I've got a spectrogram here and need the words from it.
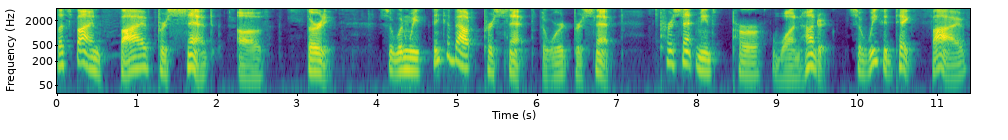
let's find 5% of 30. So when we think about percent, the word percent, percent means per 100. So we could take 5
